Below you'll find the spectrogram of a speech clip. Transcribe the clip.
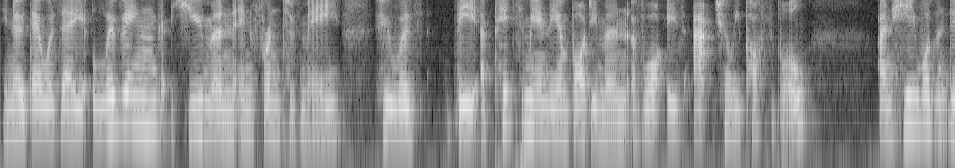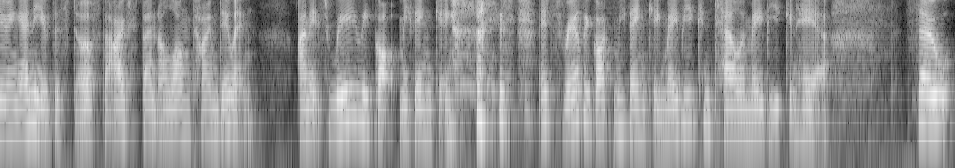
You know, there was a living human in front of me who was the epitome and the embodiment of what is actually possible. And he wasn't doing any of the stuff that I've spent a long time doing and it's really got me thinking. it's, it's really got me thinking. Maybe you can tell and maybe you can hear. So,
